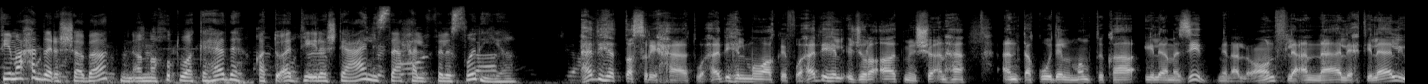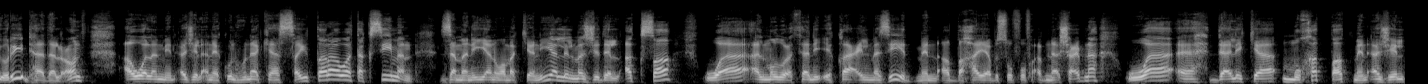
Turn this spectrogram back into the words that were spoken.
فيما حذر الشباب من أن خطوة كهذه قد تؤدي إلى اشتعال الساحة الفلسطينية. هذه التصريحات وهذه المواقف وهذه الإجراءات من شأنها أن تقود المنطقة إلى مزيد من العنف لأن الاحتلال يريد هذا العنف. اولا من أجل أن يكون هناك سيطرة وتقسيما زمنيا ومكانيا للمسجد الأقصى والموضوع الثاني إيقاع المزيد من الضحايا بصفوف أبناء شعبنا وذلك مخطط من أجل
